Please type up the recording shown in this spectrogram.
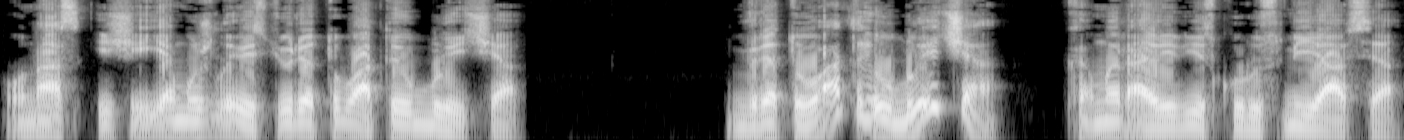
У нас іще є можливість урятувати обличчя. Врятувати обличчя? Камерарі різко розсміявся.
